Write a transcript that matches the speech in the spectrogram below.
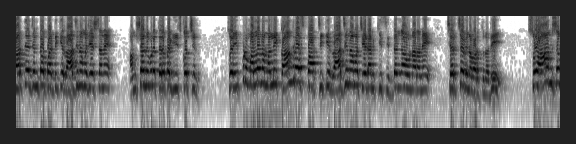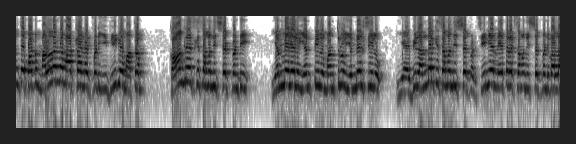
భారతీయ జనతా పార్టీకి రాజీనామా చేస్తానే అంశాన్ని కూడా తెరపైకి తీసుకొచ్చిండు. సో ఇప్పుడు మల్లన్న మళ్ళీ కాంగ్రెస్ పార్టీకి రాజీనామా చేయడానికి సిద్ధంగా ఉన్నారనే చర్చ వినబడుతున్నది. సో ఆ అంశంతో పాటు మల్లన్న మాట్లాడినటువంటి ఈ వీడియో మాత్రం కాంగ్రెస్కి సంబంధించినటువంటి ఎమ్మెల్యేలు ఎంపీలు మంత్రులు ఎమ్మెల్సీలు వీళ్ళందరికీ సంబంధించినటువంటి సీనియర్ నేతలకు సంబంధించినటువంటి వల్ల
